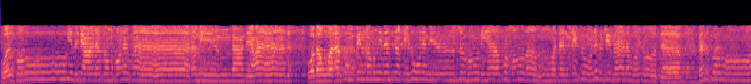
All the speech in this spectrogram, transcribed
واذكروا إذ جعلكم خلفاء من بعد عاد. وبوأكم في الأرض تتخذون من سهولها قصورا وتنحتون الجبال بيوتا فاذكروا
